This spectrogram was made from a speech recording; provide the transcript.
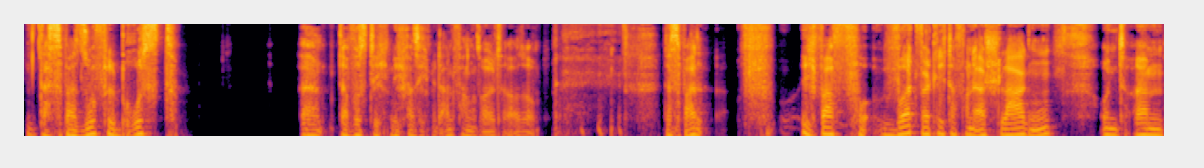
das war so viel Brust, äh, da wusste ich nicht, was ich mit anfangen sollte. Also das war ich war wortwörtlich davon erschlagen und ähm,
